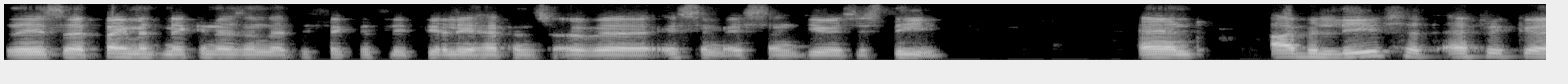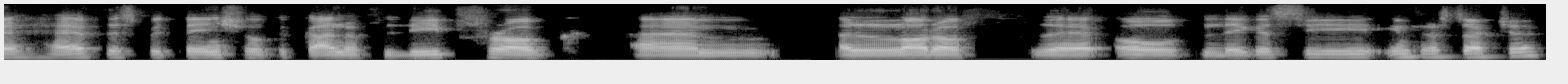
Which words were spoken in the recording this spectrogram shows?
there's a payment mechanism that effectively purely happens over SMS and USSD, and I believe that Africa have this potential to kind of leapfrog um, a lot of the old legacy infrastructure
